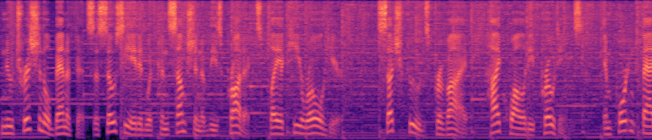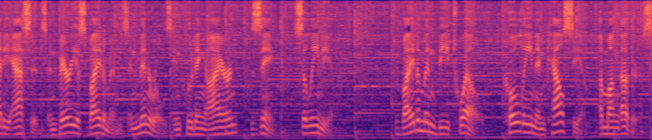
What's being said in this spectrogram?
Nutritional benefits associated with consumption of these products play a key role here. Such foods provide high quality proteins, important fatty acids, and various vitamins and minerals, including iron, zinc, selenium, vitamin B12, choline, and calcium, among others.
